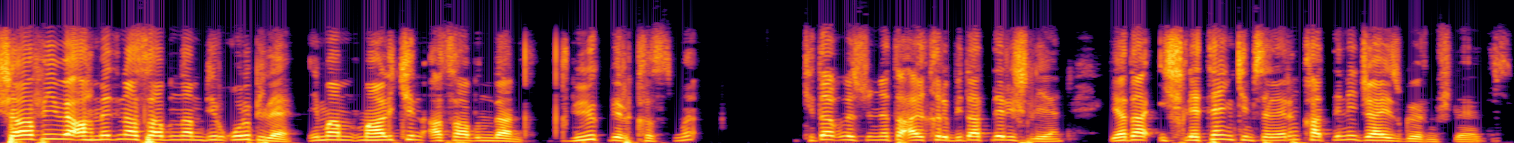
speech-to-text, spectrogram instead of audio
Şafii ve Ahmet'in asabından bir grup ile İmam Malik'in asabından büyük bir kısmı kitap ve sünnete aykırı bidatler işleyen ya da işleten kimselerin katlini caiz görmüşlerdir.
